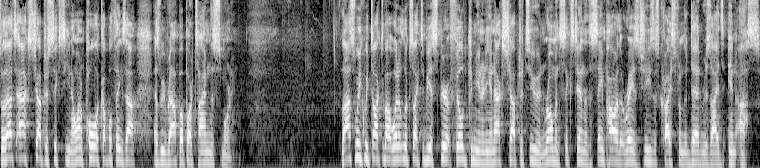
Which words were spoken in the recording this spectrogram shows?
So that's Acts chapter 16. I want to pull a couple things out as we wrap up our time this morning. Last week we talked about what it looks like to be a spirit-filled community in Acts chapter 2 and Romans 6:10 that the same power that raised Jesus Christ from the dead resides in us.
